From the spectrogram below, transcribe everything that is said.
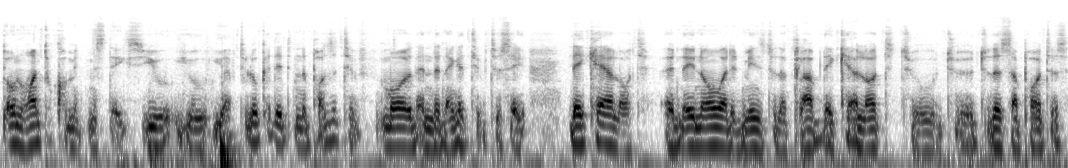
don't want to commit mistakes, you, you, you have to look at it in the positive more than the negative to say they care a lot and they know what it means to the club. They care a lot to, to, to the supporters.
